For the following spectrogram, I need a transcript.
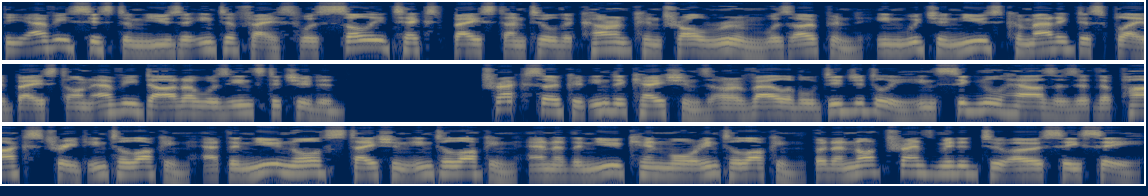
The AVI system user interface was solely text-based until the current control room was opened, in which a new schematic display based on AVI data was instituted. Track circuit indications are available digitally in signal houses at the Park Street Interlocking, at the new North Station Interlocking, and at the new Kenmore Interlocking, but are not transmitted to OCC.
